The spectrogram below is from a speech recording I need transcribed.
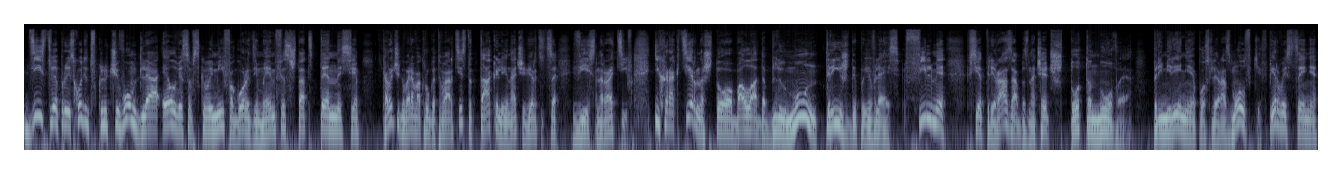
Действие происходит в ключевом для элвисовского мифа городе Мемфис, штат Теннесси. Короче говоря, вокруг этого артиста так или иначе вертится весь нарратив. И характерно, что баллада Blue Moon, трижды появляясь в фильме, все три раза обозначает что-то новое. Примирение после размолвки в первой сцене,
